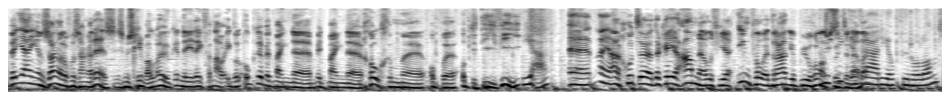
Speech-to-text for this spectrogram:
ben jij een zanger of een zangeres? Is misschien wel leuk. En dat je denkt van, nou, ik wil ook eh, met mijn, eh met mijn goochem op, op de TV. Ja. Nou ja, goed, dan kun je je aanmelden via Muziek info.radiopuurhollands.nl. en Radio Puur Hollands.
